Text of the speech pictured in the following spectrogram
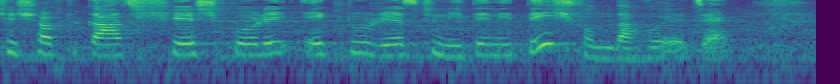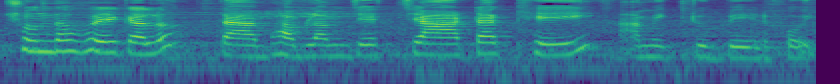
সেসব কাজ শেষ করে একটু রেস্ট নিতে নিতেই সন্ধ্যা হয়ে যায়। সন্ধ্যা হয়ে গেল, তা ভাবলাম যে চাটা খেয়েই আমি একটু বের হই।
